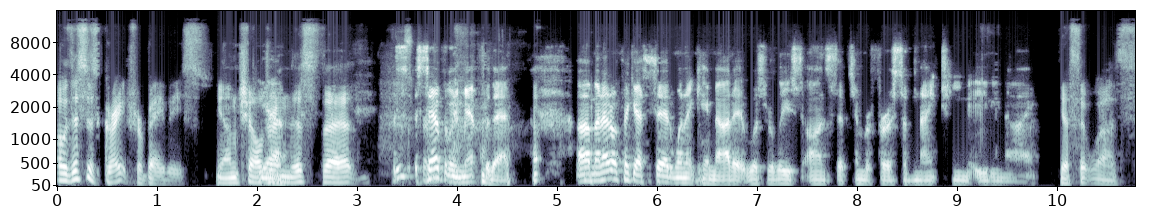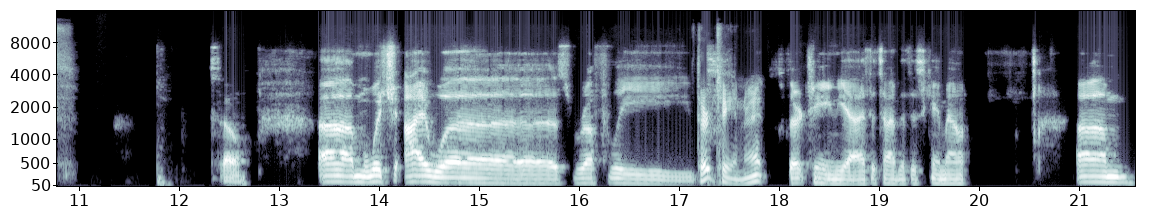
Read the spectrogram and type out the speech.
Oh, this is great for babies, young children. Yeah. This the it's definitely meant for that. Um, and I don't think I said when it came out. It was released on September first of 1989. Yes, it was. So, um, which I was roughly 13, right? 13, yeah, at the time that this came out. Um,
